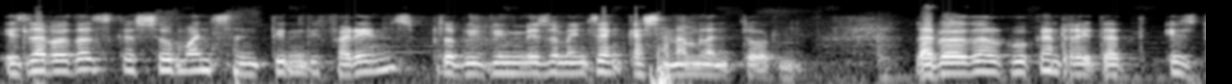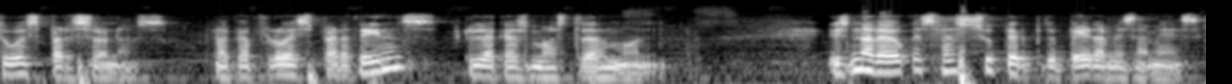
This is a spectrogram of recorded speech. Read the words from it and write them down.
És la veu dels que som o ens sentim diferents, però vivim més o menys encaixant amb l'entorn. La veu d'algú que en realitat és dues persones, la que flueix per dins i la que es mostra al món. És una veu que es fa superpropera, a més a més,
